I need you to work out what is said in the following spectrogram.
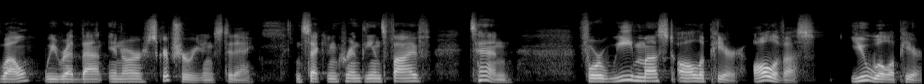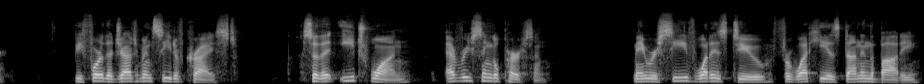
Well, we read that in our scripture readings today. In 2 Corinthians 5 10, for we must all appear, all of us, you will appear, before the judgment seat of Christ, so that each one, every single person, may receive what is due for what he has done in the body,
